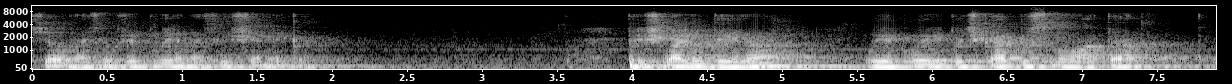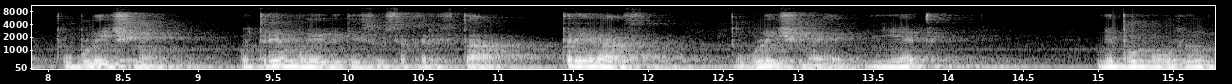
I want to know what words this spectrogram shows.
Все, вона вже дує на священика. Прийшла людина, у якої дочка біснувата, публічно отримує від Ісуса Христа три рази публічно є ні, не поможу.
